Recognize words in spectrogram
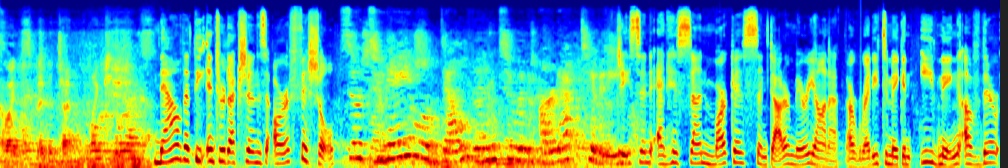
I like spending time with my kids. Now that the introductions are official. So today we'll delve into an art activity. Jason and his son Marcus and daughter Mariana are ready to make an evening of their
